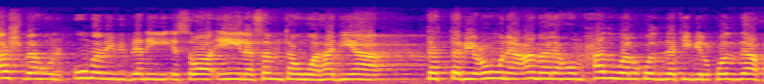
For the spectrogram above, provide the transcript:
أشبه الأمم ببني إسرائيل سمتا وهديا. تتبعون عملهم حذو القذة بالقذة.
